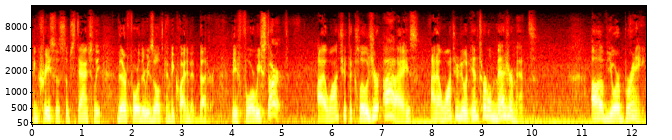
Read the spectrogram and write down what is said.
increases substantially. Therefore, the results can be quite a bit better. Before we start, I want you to close your eyes and I want you to do an internal measurement of your brain.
